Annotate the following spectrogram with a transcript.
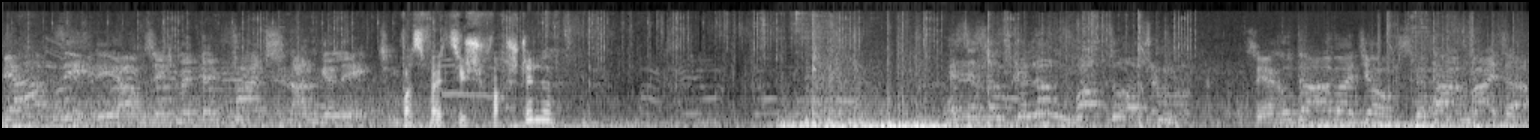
Wir haben sie! Die haben sich mit den Falschen angelegt! Was war jetzt die Schwachstelle? Es ist uns gelungen, vorzurutschen! Sehr gute Arbeit, Jungs. Wir fahren weiter.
